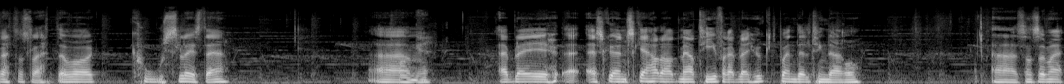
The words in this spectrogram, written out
rett og slett. Det var koselig sted. Um, jeg, ble, jeg skulle ønske jeg hadde hatt mer tid, for jeg ble hooked på en del ting der òg. sånn som jeg,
